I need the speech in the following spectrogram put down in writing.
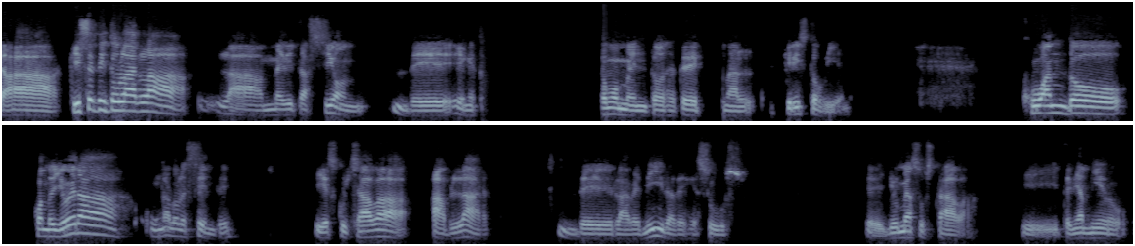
Ah, quise titular la, meditación de en estos momentos, este Cristo viene. Cuando cuando yo era un adolescente y escuchaba hablar de la venida de Jesús, eh, yo me asustaba y tenía miedo,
